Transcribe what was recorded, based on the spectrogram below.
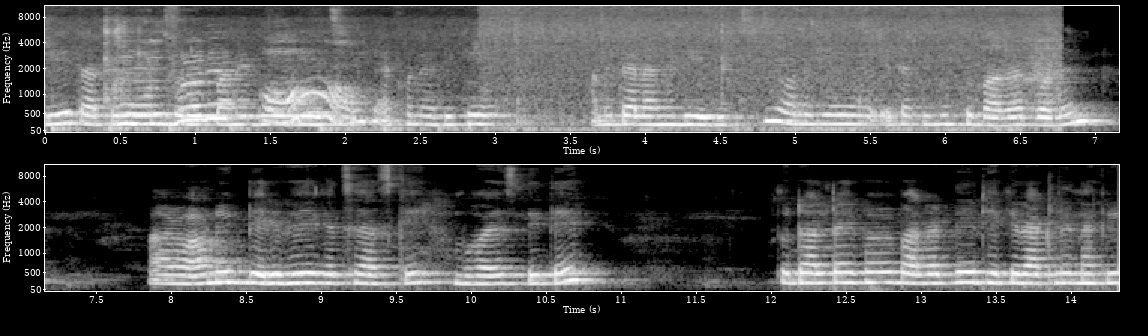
দিয়ে তারপরে পানি দিয়ে দিয়েছি। এখন এদিকে আমি তেলানি দিয়ে দিচ্ছি। অনেকে এটাকে কিন্তু বাগার বলেন। আর অনেক দেরি হয়ে গেছে আজকে ভয়েস দিতে। তো ডালটা এভাবে বাগার দিয়ে ঢেকে রাখলে নাকি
